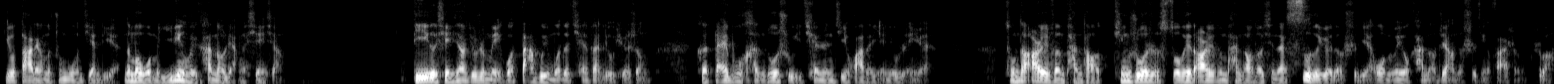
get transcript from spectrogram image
有大量的中共间谍，那么我们一定会看到两个现象。第一个现象就是美国大规模的遣返留学生和逮捕很多属于千人计划的研究人员。从他二月份叛逃，听说是所谓的二月份叛逃到现在四个月的时间，我们没有看到这样的事情发生，是吧？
